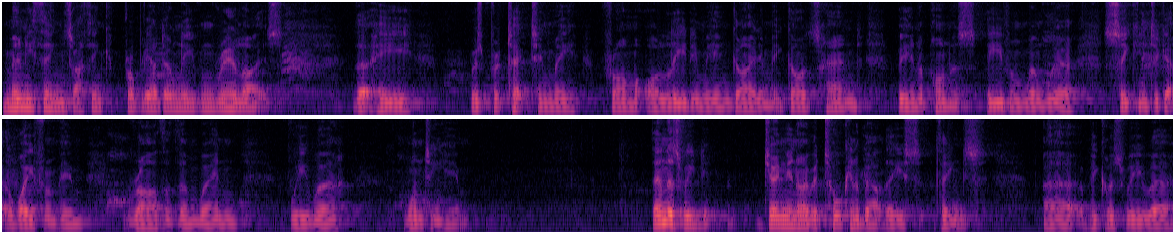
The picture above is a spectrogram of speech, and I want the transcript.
Many things I think probably I don't even realize that He was protecting me from or leading me and guiding me. God's hand being upon us, even when we're seeking to get away from Him rather than when we were wanting Him. Then, as we, Jamie and I were talking about these things, uh, because we were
